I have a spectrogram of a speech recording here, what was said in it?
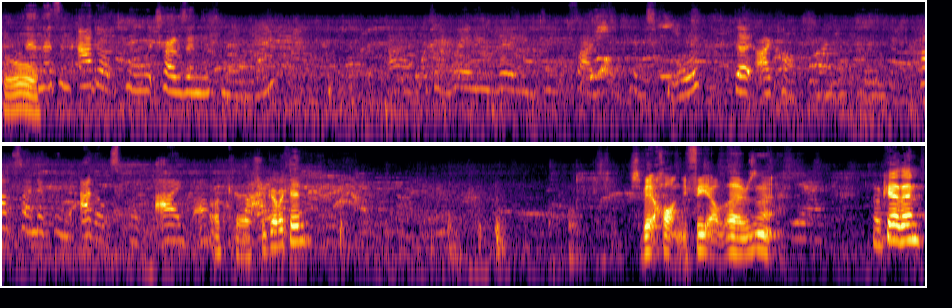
Cool. And there's an adult pool which I was in this morning. And it's a really, really deep side of the kids' pool that I can't up in. can't stand up in the adults pool either. Okay, should we go back in? It's a bit hot on your feet out there, isn't it? Yeah. Okay then.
